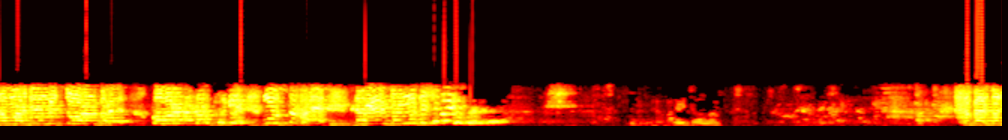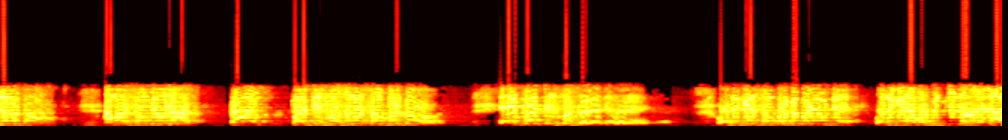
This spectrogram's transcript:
জুম্মার দিনে মৃত্যুবরণ করে কবর আজাব থেকে মুক্ত হয়ে ডাইরেক্ট জন্মতে চলে গেছে সুকার্ত জনতা আমার সঙ্গে ওনার প্রায় পঁয়ত্রিশ বছরের সম্পর্ক। এই পঁয়ত্রিশ বছরের জীবনে অনেকের সম্পর্ক গড়ে উঠে অনেকে আবার বিচ্ছিন্ন হয়ে যায়।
